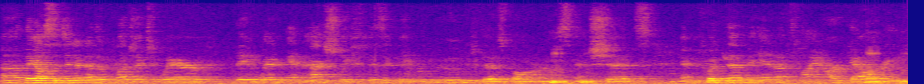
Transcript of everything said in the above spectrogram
Uh, they also did another project where they went and actually physically removed those barns and sheds and put them in a fine art gallery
